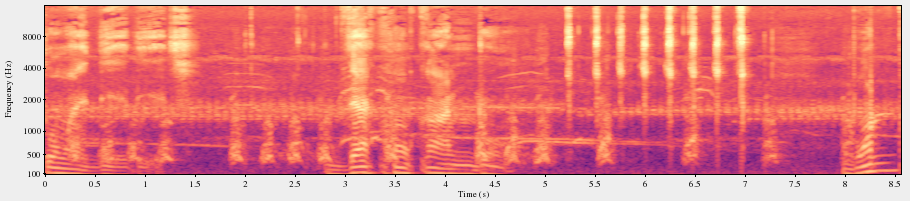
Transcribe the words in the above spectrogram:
তোমায় দিয়ে দিয়েছি। দেখো কাণ্ড। বড্ড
